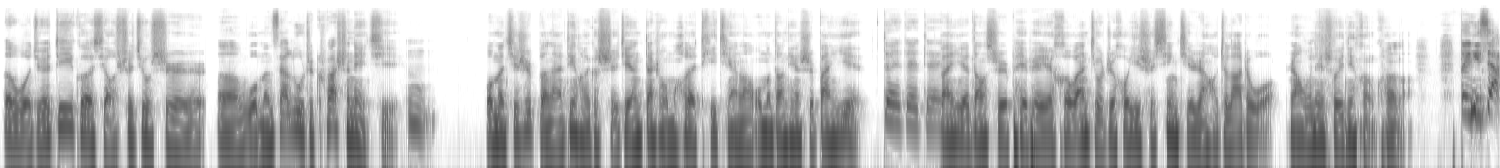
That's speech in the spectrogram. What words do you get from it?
呃，我觉得第一个小事就是，呃，我们在录制 Crush 那期，嗯，我们其实本来定好一个时间，但是我们后来提前了，我们当天是半夜，对对对，半夜当时佩佩喝完酒之后一时兴起，然后就拉着我，然后我那时候已经很困了，等一下，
